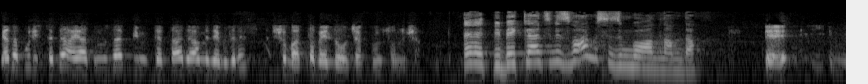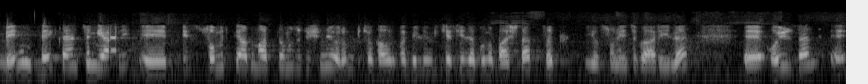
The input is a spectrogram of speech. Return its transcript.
ya da bu listede hayatımıza bir müddet daha devam edebiliriz. Şubat'ta belli olacak bunun sonucu. Evet bir beklentiniz var mı sizin bu anlamda? Ee, benim beklentim yani e, biz somut bir adım attığımızı düşünüyorum. Birçok Avrupa Birliği ülkesiyle bunu başlattık yıl sonu itibariyle. E, o yüzden e,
